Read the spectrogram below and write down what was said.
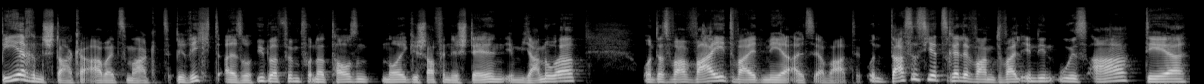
bärenstarker Arbeitsmarktbericht, also über 500.000 neu geschaffene Stellen im Januar. Und das war weit, weit mehr als erwartet. Und das ist jetzt relevant, weil in den USA der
